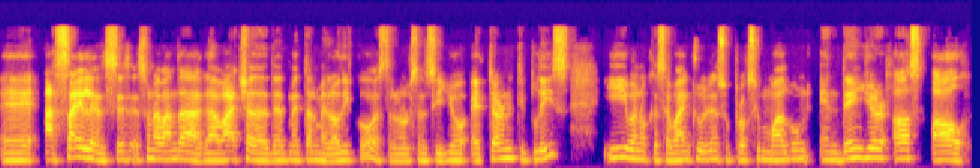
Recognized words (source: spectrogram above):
Eh, A Silence es, una banda gabacha de death metal melódico, estrenó el sencillo Eternity Please y bueno, que se va a incluir en su próximo álbum Endanger Us All.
